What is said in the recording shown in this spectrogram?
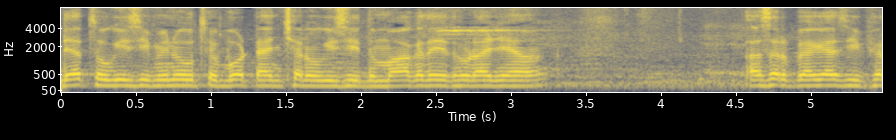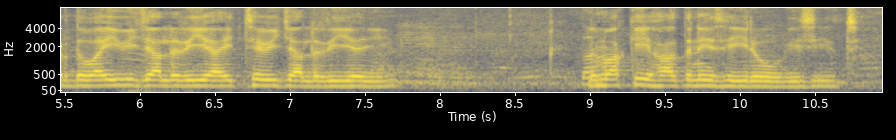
ਡੈਥ ਹੋ ਗਈ ਸੀ। ਮੈਨੂੰ ਉੱਥੇ ਬਹੁਤ ਟੈਨਸ਼ਨ ਹੋ ਗਈ ਸੀ ਦਿਮਾਗ ਦੇ ਥੋੜਾ ਜਿਹਾ ਅਸਰ ਪੈ ਗਿਆ ਸੀ। ਫਿਰ ਦਵਾਈ ਵੀ ਚੱਲ ਰਹੀ ਆ ਇੱਥੇ ਵੀ ਚੱਲ ਰਹੀ ਆ ਜੀ। ਦਿਮਾਗੀ ਹਾਲਤ ਨਹੀਂ ਸਹੀ ਰਹੂਗੀ ਸੀ ਉੱਥੇ।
